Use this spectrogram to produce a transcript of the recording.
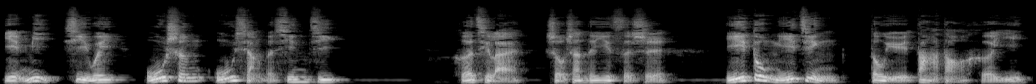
隐秘细微、无声无响的心机，合起来，首山的意思是：一动一静都与大道合一，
